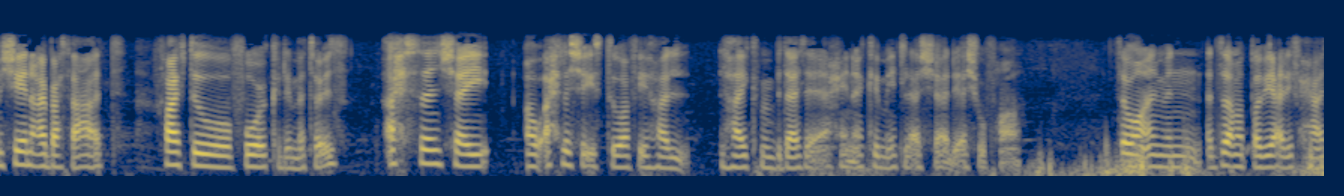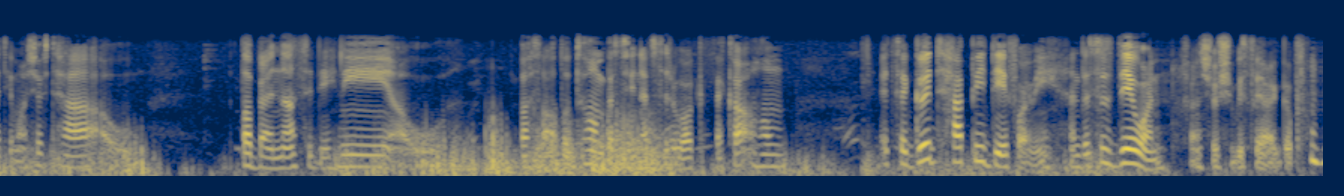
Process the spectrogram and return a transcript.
مشينا أربع ساعات 5 to 4 kilometers أحسن شيء أو أحلى شيء استوى في هالهايك من بدايته الحين كمية الأشياء اللي أشوفها. سواء من أجزاء من الطبيعة اللي في حياتي ما شفتها أو طبع الناس اللي هني أو بساطتهم بس في نفس الوقت ذكائهم. It's a good happy day for me. And this is day one. خلينا نشوف شو بيصير عقب.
